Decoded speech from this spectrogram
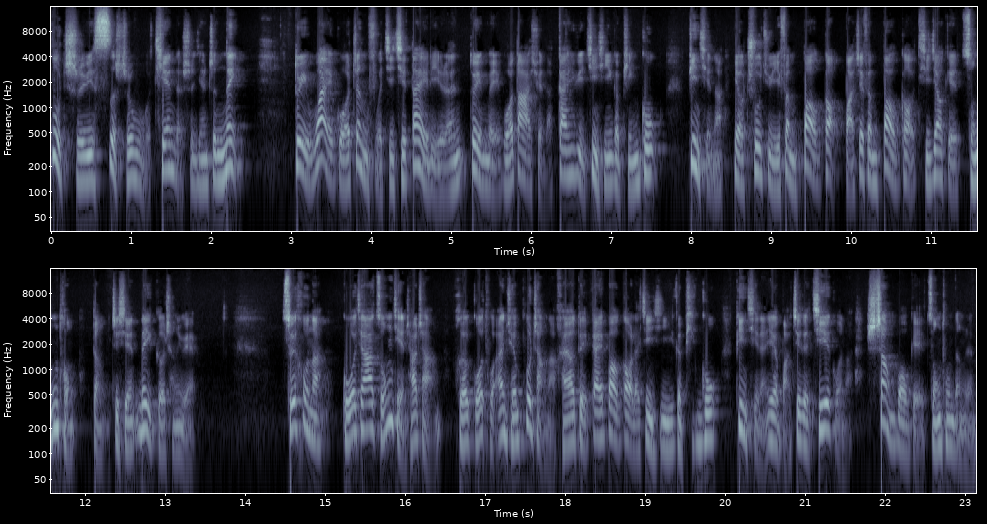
不迟于四十五天的时间之内。对外国政府及其代理人对美国大选的干预进行一个评估，并且呢，要出具一份报告，把这份报告提交给总统等这些内阁成员。随后呢，国家总检察长和国土安全部长呢，还要对该报告来进行一个评估，并且呢，要把这个结果呢上报给总统等人。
